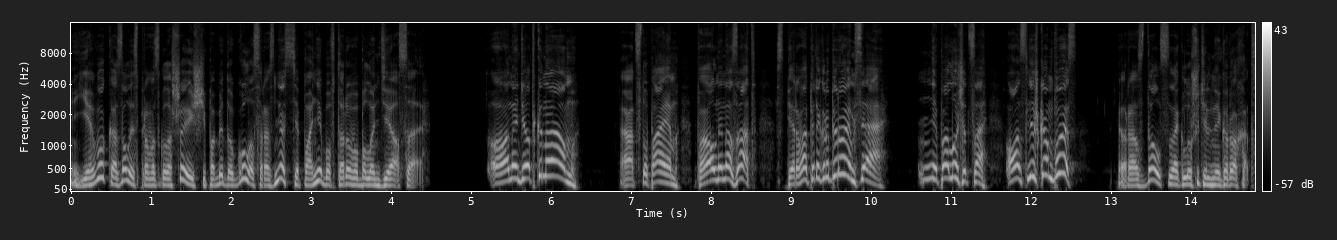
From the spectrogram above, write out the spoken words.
Его, казалось, провозглашающий победу голос разнесся по небу второго Баландиаса. «Он идет к нам! Отступаем! Полный назад! Сперва перегруппируемся! Не получится! Он слишком быстр!» Раздался оглушительный грохот.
